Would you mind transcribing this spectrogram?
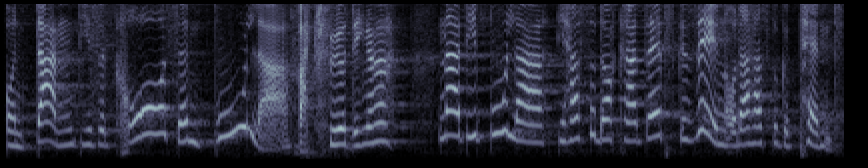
Und dann diese großen Bula. Was für Dinger? Na, die Bula, die hast du doch gerade selbst gesehen oder hast du gepennt?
